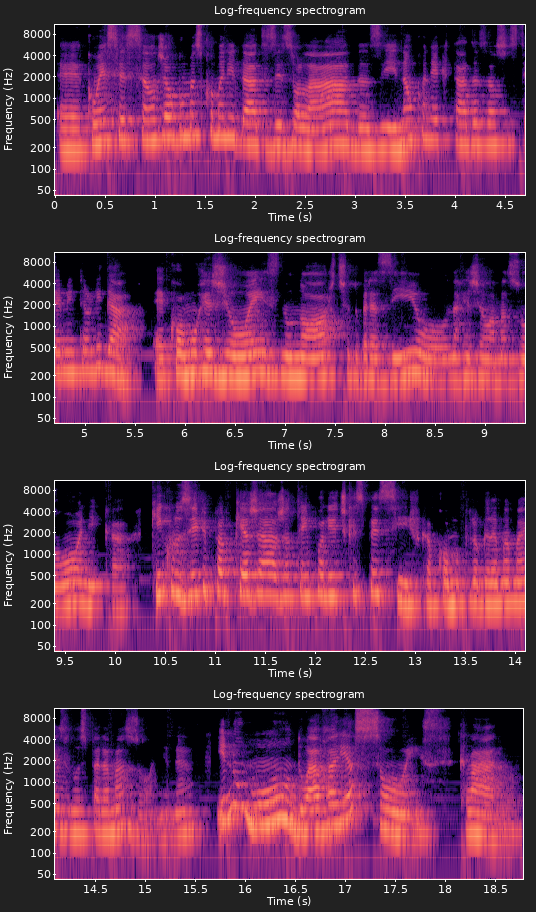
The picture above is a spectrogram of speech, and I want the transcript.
é, com exceção de algumas comunidades isoladas e não conectadas ao sistema interligado, é, como regiões no norte do Brasil, na região amazônica, que inclusive porque já, já tem política específica, como o programa Mais Luz para a Amazônia, né? E no mundo há variações, claro.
